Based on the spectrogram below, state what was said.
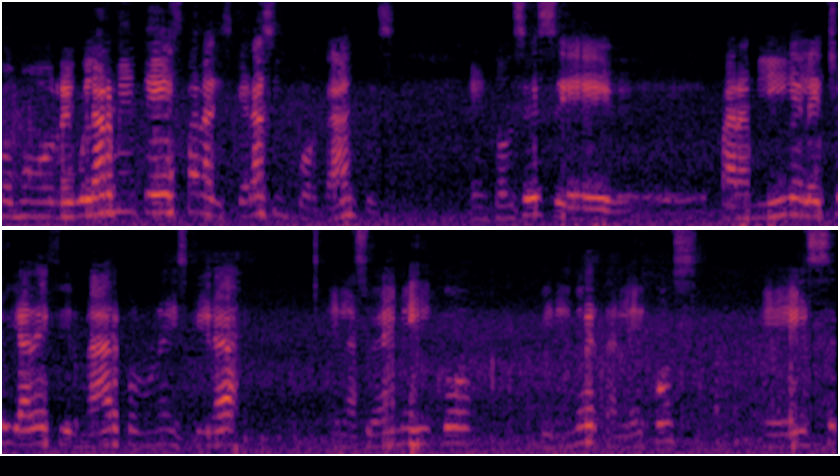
como regularmente es para disqueras importantes. Entonces, para mí el hecho ya de firmar con una disquera en la Ciudad de México, viniendo de tan lejos, es,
